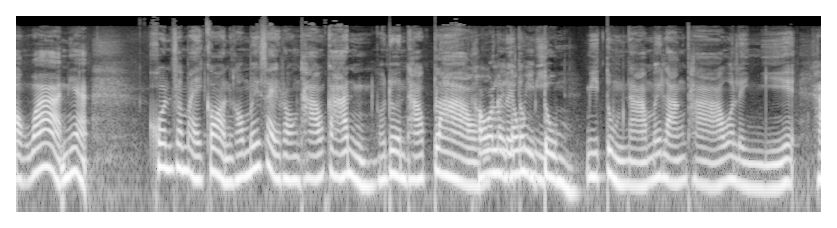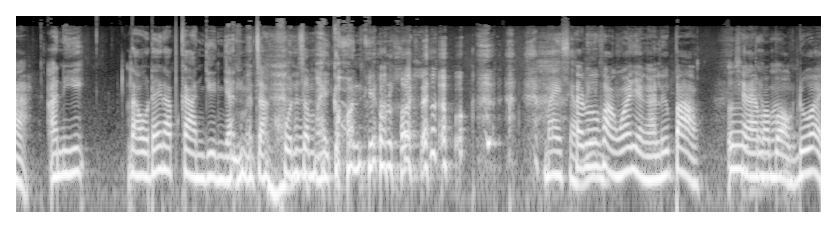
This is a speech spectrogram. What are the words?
บอกว่าเนี่ยคนสมัยก่อนเขาไม่ใส่รองเท้ากันเขาเดินเท้าเปล่าเขาเลยต้องมีตุ่มมีตุ่มน้ำไว้ล้างเท้าอะไรอย่างนี้ค่ะ อันนี้เราได้รับการยืนยันมาจากคนสมัยก่อนเรียบร้อยแล้ว ไม่แซวท่านเล่ผู้นฟังว่าอย่างนั้นหรือเปล่าเออแชร์แต่มาว่าบอกด้วย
